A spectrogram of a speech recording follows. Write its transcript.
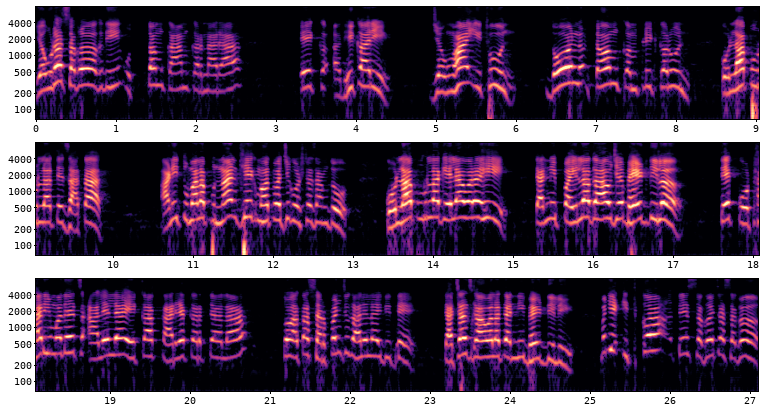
एवढं सगळं अगदी उत्तम काम करणारा एक अधिकारी जेव्हा इथून दोन टर्म कंप्लीट करून कोल्हापूरला ते जातात आणि तुम्हाला पुन्हा आणखी एक महत्वाची गोष्ट सांगतो. कोल्हापूरला गेल्यावरही त्यांनी पहिलं गाव जे भेट दिलं ते कोठारीमध्येच आलेल्या एका कार्यकर्त्याला तो आता सरपंच झालेला आहे तिथे. त्याच्याच गावाला त्यांनी भेट दिली. म्हणजे इतकं ते सगळंच्या सगळं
